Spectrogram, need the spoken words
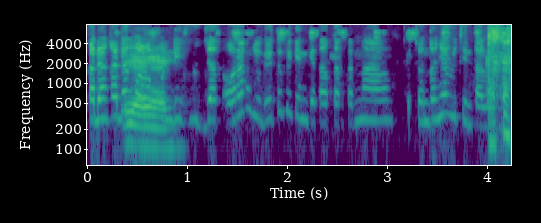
Kadang-kadang iya, walaupun iya. dihujat orang juga itu bikin kita terkenal. Contohnya lu cinta Luna.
